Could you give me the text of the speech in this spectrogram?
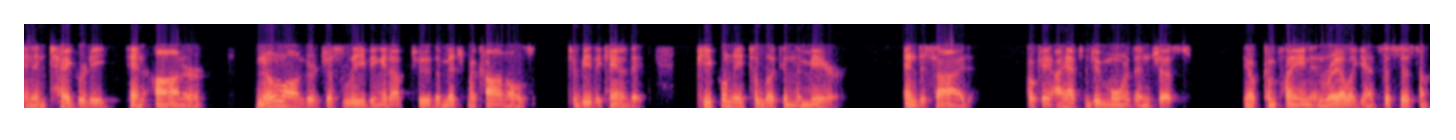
and integrity and honor no longer just leaving it up to the Mitch McConnells to be the candidate. People need to look in the mirror and decide, okay, I have to do more than just, you know, complain and rail against the system.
